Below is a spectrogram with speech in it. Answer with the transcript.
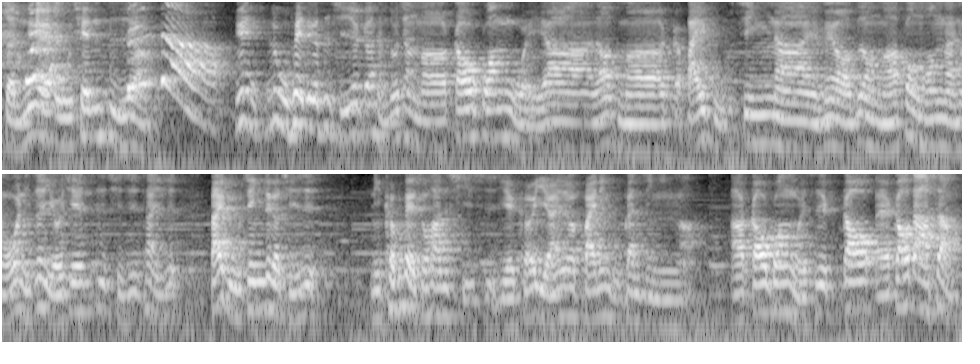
省略五千字这样。真的，因为陆配这个字其实就跟很多像什么高光伟啊，然后什么白骨精啊，有没有这种什么凤凰男？我问你，这有一些字其实它也是白骨精，这个其实是你可不可以说它是歧视？也可以啊，因为白领骨干精英嘛。啊，高光伟是高哎、欸、高大上。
